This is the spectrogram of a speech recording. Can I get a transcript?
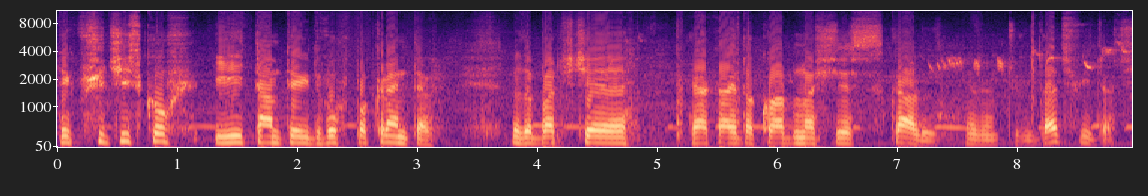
tych przycisków i tamtych dwóch pokręteł. No zobaczcie jaka dokładność jest skali. Nie wiem czy widać? Widać.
